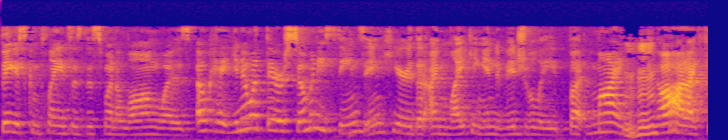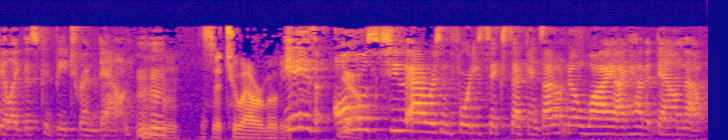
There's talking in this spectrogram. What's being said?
biggest complaints as this went along was, okay, you know what? There are so many scenes in here that I'm liking individually, but my mm-hmm. God, I feel like this could be trimmed down. Mm-hmm. Mm-hmm. This is a two-hour movie. It is almost two hours and 46 seconds. I don't know why I have it down that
